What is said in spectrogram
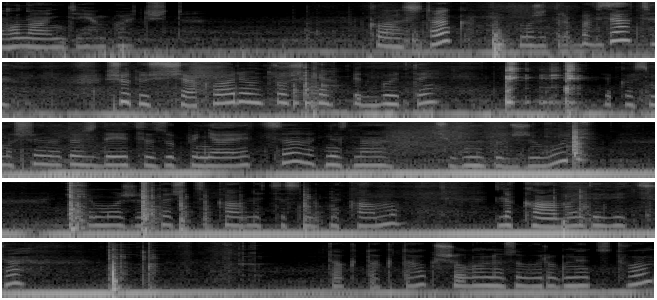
Голландія, бачите. Клас, так? Може треба взяти. Що тут ще? Акваріум трошки підбитий. Якась машина теж, здається, зупиняється. Не знаю, чи вони тут живуть, чи може теж цікавляться смітниками. Для кави, дивіться. Так, так, так. Що воно за виробництво?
